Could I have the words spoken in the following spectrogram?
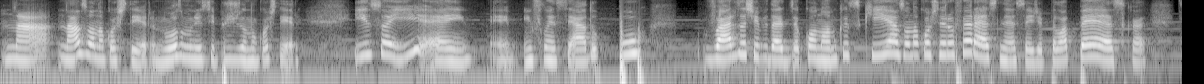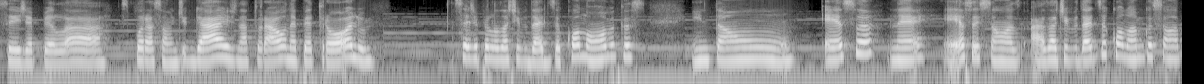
na, na zona costeira, nos municípios de zona costeira. Isso aí é, é influenciado por várias atividades econômicas que a zona costeira oferece, né? Seja pela pesca, seja pela exploração de gás natural, né? Petróleo, seja pelas atividades econômicas. Então, essa, né, essas são as, as atividades econômicas são a,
